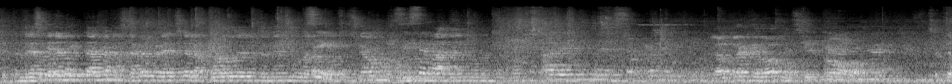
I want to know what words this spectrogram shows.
Que tendrías que en el dictamen hacer referencia al acuerdo de entendimiento de la Sí. concesión, Sí, se va. la dentro de. La otra quedó en ciento, Se te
